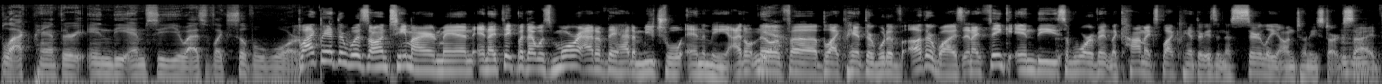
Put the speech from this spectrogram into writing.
Black Panther in the MCU as of like Civil War? Black Panther was on Team Iron Man, and I think, but that was more out of they had a mutual enemy. I don't know Yeah. if uh, Black Panther would have otherwise. And I think in the Civil War event in the comics, Black Panther isn't necessarily on Tony Stark's side.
